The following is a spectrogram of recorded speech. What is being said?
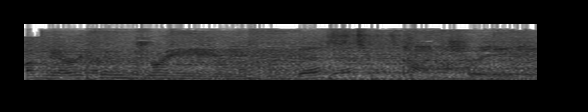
American Dream. Best country.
